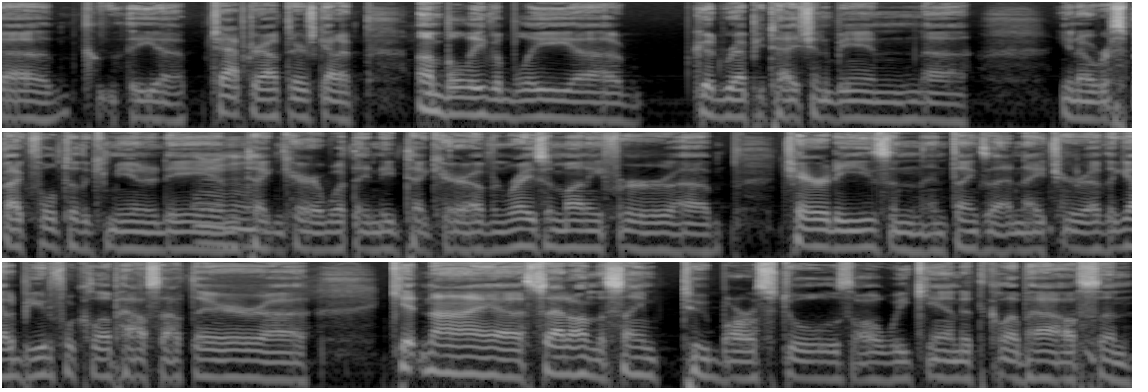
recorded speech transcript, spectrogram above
uh, the uh, chapter out there's got an unbelievably uh, good reputation of being, uh, you know, respectful to the community Mm-hmm. and taking care of what they need to take care of and raising money for uh, charities and, and things of that nature. Uh, they got a beautiful clubhouse out there. Uh, Kit and I uh, sat on the same two bar stools all weekend at the clubhouse and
